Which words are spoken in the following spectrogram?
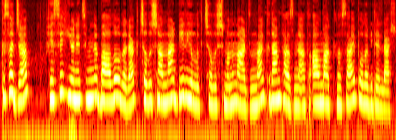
Kısaca fesih yönetimine bağlı olarak çalışanlar bir yıllık çalışmanın ardından kıdem tazminatı alma hakkına sahip olabilirler.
